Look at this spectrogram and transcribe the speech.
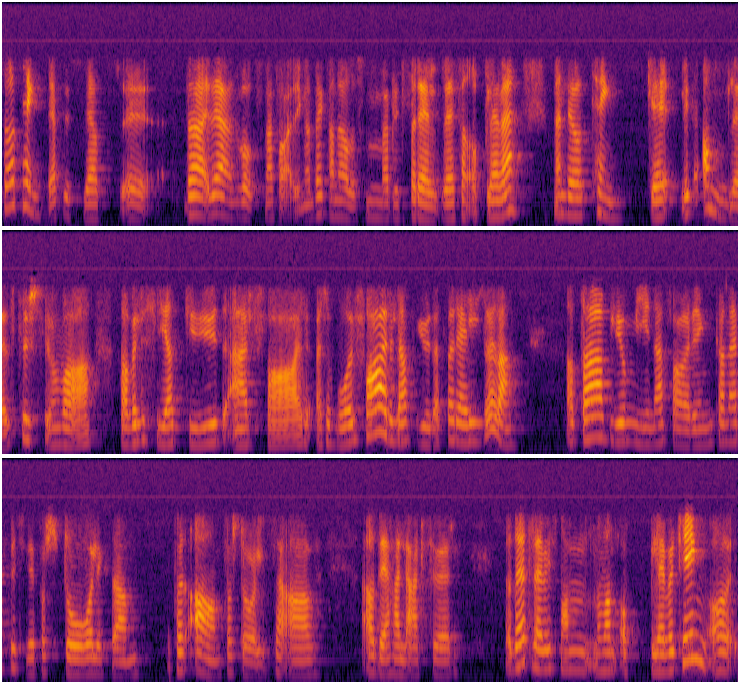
så tenkte jeg plutselig at uh, det er en voldsom erfaring, og det kan jo alle som er blitt foreldre kan oppleve. Men det å tenke litt annerledes plutselig om hva, hva vil det si at Gud er far, altså vår far, eller at Gud er foreldre, da. At da blir jo min erfaring, kan jeg plutselig forstå liksom få en annen forståelse av, av, det jeg har lært før. Og det tror jeg hvis man, Når man opplever ting, og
